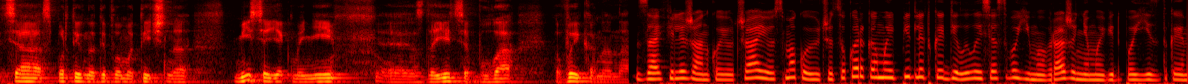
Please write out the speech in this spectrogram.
ця спортивно-дипломатична місія, як мені е, здається, була виконана. За філіжанкою чаю, смакуючи цукерками, підлітки ділилися своїми враженнями від поїздки.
